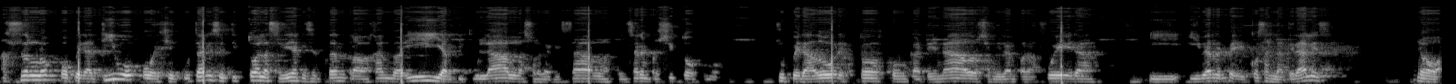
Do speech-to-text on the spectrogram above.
hacerlo operativo o ejecutar ese tipo, todas las ideas que se están trabajando ahí y articularlas, organizarlas, pensar en proyectos como superadores, todos concatenados y mirar para afuera y, ver cosas laterales, no,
